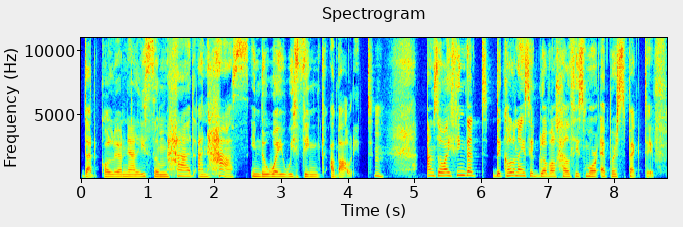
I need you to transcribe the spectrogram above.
that colonialism had and has in the way we think about it. Hmm. And so I think that the colonized global health is more a perspective.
